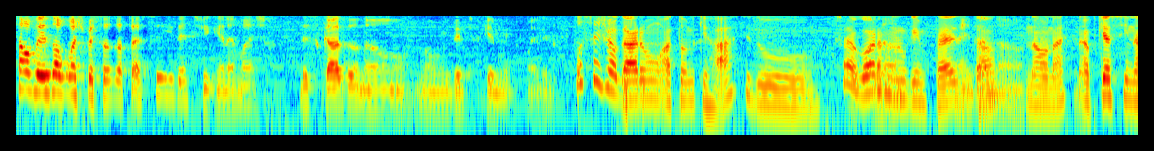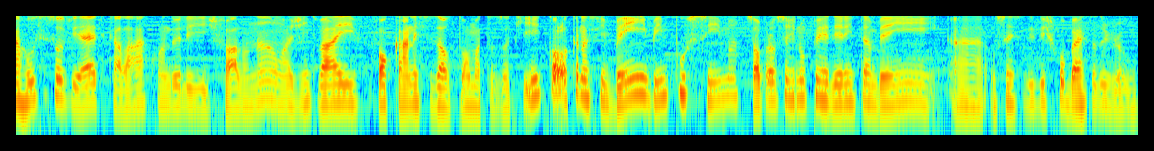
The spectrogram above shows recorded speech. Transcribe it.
Talvez algumas pessoas até se identifiquem, né? Mas Nesse caso eu não, não me identifiquei muito com ele. Vocês jogaram Atomic Heart do. Saiu agora não, no Game Pass e tal? Não. não, né? Não, porque assim, na Rússia Soviética lá, quando eles falam, não, a gente vai focar nesses autômatas aqui, colocando assim bem, bem por cima, só para vocês não perderem também uh, o senso de descoberta do jogo.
